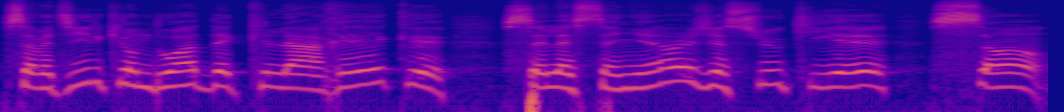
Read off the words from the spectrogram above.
Ça veut dire qu'on doit déclarer que c'est le Seigneur Jésus qui est saint.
